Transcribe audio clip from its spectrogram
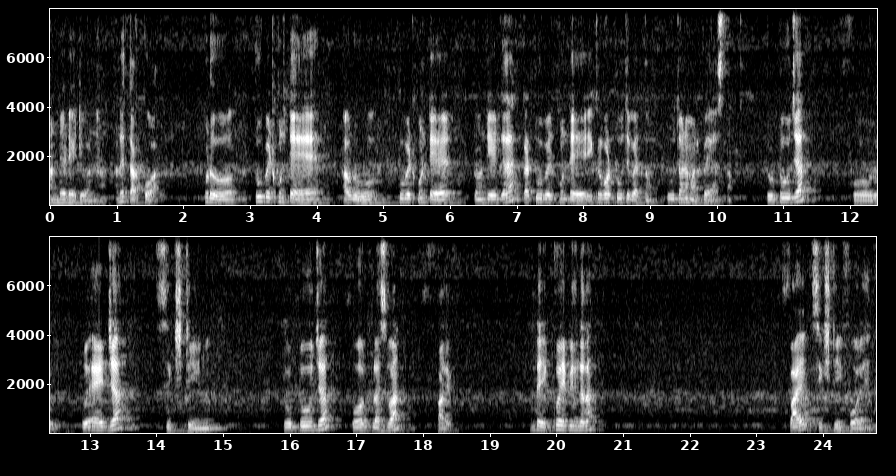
హండ్రెడ్ ఎయిటీ వన్ అనేది తక్కువ. ఇప్పుడు టూ పెట్టుకుంటే అప్పుడు టూ పెట్టుకుంటే ట్వంటీ ఎయిట్ కదా? ఇక్కడ టూ పెట్టుకుంటే ఇక్కడ కూడా టూతో పెడతాం. టూతోనే మల్టిప్లై టూ టూ జా ఫోర్. టూ ఎయిట్ జా సిక్స్టీన్. టూ టూ జా ఫోర్ ప్లస్ వన్ ఫైవ్. అంటే ఎక్కువ అయిపోయింది కదా? ఫైవ్ సిక్స్టీ ఫోర్ అయింది.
